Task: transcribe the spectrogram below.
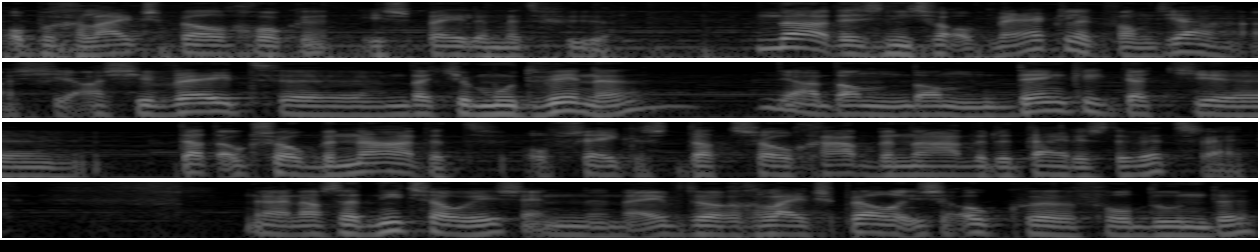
Op een gelijkspel gokken is spelen met vuur. Nou, dat is niet zo opmerkelijk, want ja, als je, als je weet uh, dat je moet winnen ja, dan, dan denk ik dat je dat ook zo benadert. Of zeker dat zo gaat benaderen tijdens de wedstrijd. Nou, en als dat niet zo is, en een eventueel gelijkspel is ook uh, voldoende...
